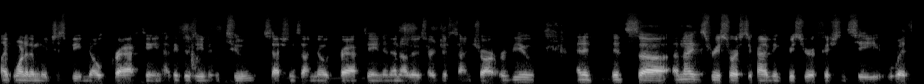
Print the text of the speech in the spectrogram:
Like one of them would just be note crafting. I think there's even two sessions on note crafting, and then others are just on chart review. And it, it's uh, a nice resource to kind of increase your efficiency with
